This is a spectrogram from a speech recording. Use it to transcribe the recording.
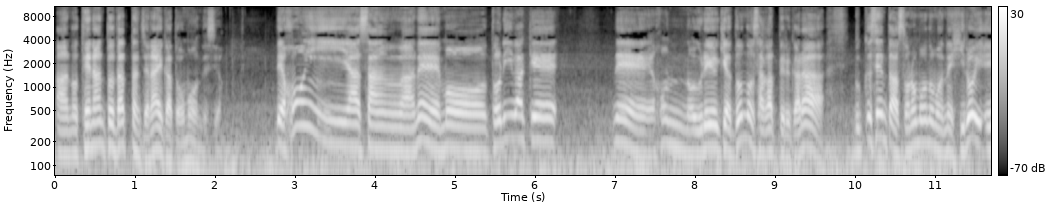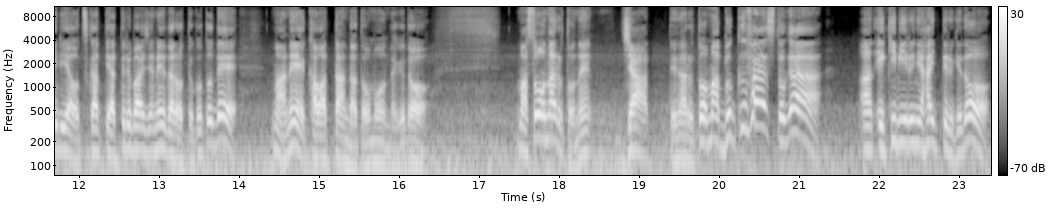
あの、テナントだったんじゃないかと思うんですよ。で、本屋さんはね、もう、とりわけ、ね、本の売れ行きはどんどん下がってるから、ブックセンターそのものもね、広いエリアを使ってやってる場合じゃねえだろうってことで、まあね、変わったんだと思うんだけど、まあそうなるとね、じゃあってなると、まあブックファーストが、あ駅ビルに入ってるけど、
